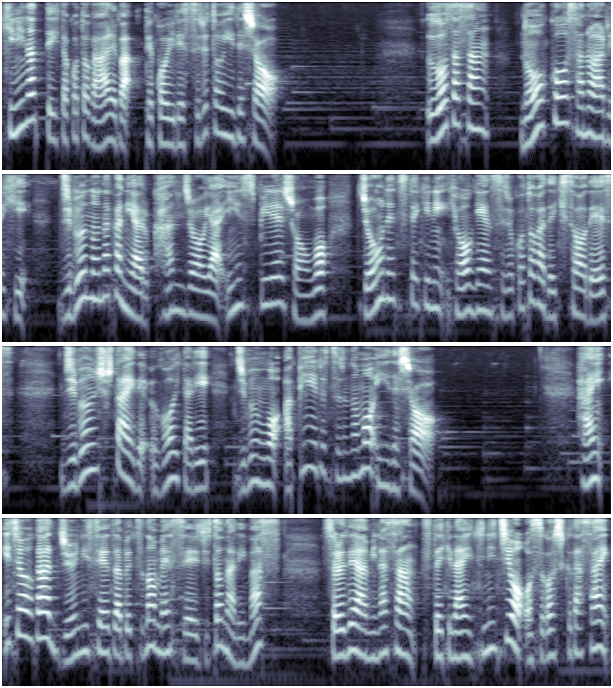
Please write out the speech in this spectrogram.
気になっていたことがあれば手こ入れするといいでしょう。魚座さん、濃厚さのある日、自分の中にある感情やインスピレーションを情熱的に表現することができそうです。自分主体で動いたり、自分をアピールするのもいいでしょう。はい、以上が12星座別のメッセージとなります。それでは皆さん素敵な一日をお過ごしください。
